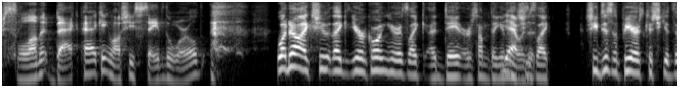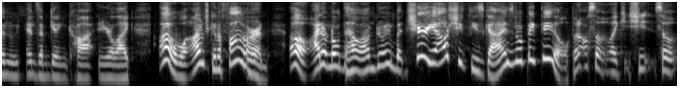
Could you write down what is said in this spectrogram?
slum it backpacking while she saved the world. Well, no, like she, like you're going here as like a date or something, and Yeah, she's it- like, she disappears because she gets in, ends up getting caught, and you're like, oh well, I'm just gonna follow her, and oh, I don't know what the hell I'm doing, but sure, yeah, I'll shoot these guys, no big deal. but also, like she, so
